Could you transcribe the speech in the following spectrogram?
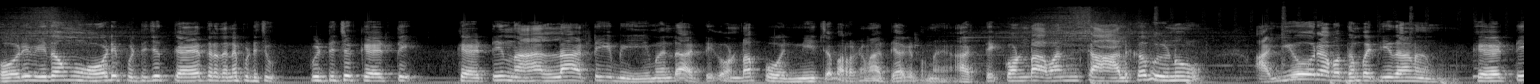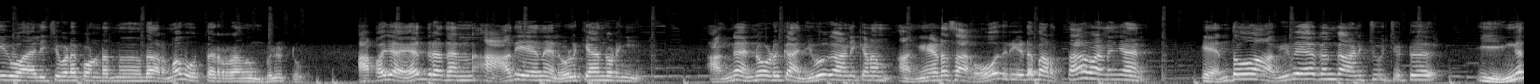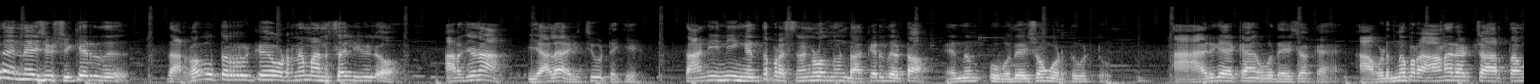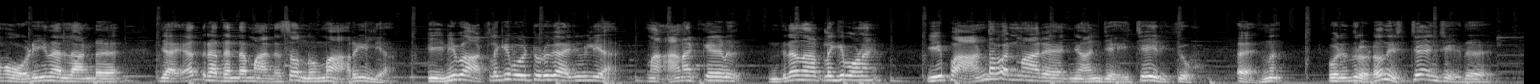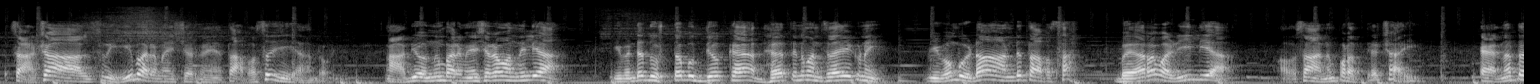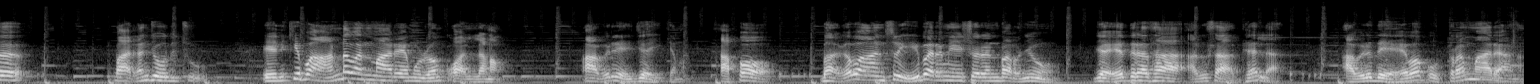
ഒരുവിധം ഓടി പിടിച്ച് ജയദ്രഥനെ പിടിച്ചു. പിടിച്ച് കെട്ടി കെട്ടി നല്ല അട്ടി ഭീമന്റെ അട്ടി കൊണ്ട പൊന്നിച്ച പറക്കണ അട്ടിയാ കിട്ടണേ അട്ടിക്കൊണ്ട് അവൻ കാൽക്ക വീണു. അയ്യോ ഒരു അബദ്ധം പറ്റിയതാണ്. കെട്ടി വലിച്ച് ഇവിടെ കൊണ്ടുവന്ന് ധർമ്മപുത്രരുടെ മുമ്പിലിട്ടു. അപ്പൊ ജയദ്രഥൻ ആദ്യയെ നിലവിളിക്കാൻ തുടങ്ങി. അങ്ങ് എന്നോട് കനിവ് കാണിക്കണം. അങ്ങയുടെ സഹോദരിയുടെ ഭർത്താവാണ് ഞാൻ. എന്തോ അവിവേകം കാണിച്ചു വെച്ചിട്ട് ഇങ്ങനെ എന്നെ ശിക്ഷിക്കരുത്. ധർമ്മപുത്രർക്ക് ഉടനെ മനസ്സലിയുമല്ലോ അർജുന ഇയാളെ അഴിച്ചു വിട്ടേക്ക്. താൻ ഇനി ഇങ്ങനത്തെ പ്രശ്നങ്ങളൊന്നും ഉണ്ടാക്കരുത് കേട്ടോ എന്നും ഉപദേശവും കൊടുത്തു വിട്ടു. ആര് കേൾക്കാൻ ഉപദേശമൊക്കെ? അവിടുന്ന് പ്രാണരക്ഷാർത്ഥം ഓടിയെന്നല്ലാണ്ട് ജയദ്രഥന്റെ മനസ്സൊന്നും മാറിയില്ല. ഇനി നാട്ടിലേക്ക് പോയിട്ടൊരു കാര്യമില്ല. നാണക്കേട്. എന്തിനാ നാട്ടിലേക്ക് പോണേ? ഈ പാണ്ഡവന്മാരെ ഞാൻ ജയിച്ചേ ഇരിക്കൂ എന്ന് ഒരു ദൃഢനിശ്ചയം ചെയ്ത് സാക്ഷാൽ ശ്രീ പരമേശ്വരനെ തപസ് ചെയ്യാൻ തുടങ്ങി. ആദ്യമൊന്നും പരമേശ്വരൻ വന്നില്ല. ഇവന്റെ ദുഷ്ടബുദ്ധിയൊക്കെ അദ്ദേഹത്തിന് മനസ്സിലായിക്കണേ. ഇവൻ വിടാണ്ട് തപസ. വേറെ വഴിയില്ല. അവസാനം പ്രത്യക്ഷമായി എന്നിട്ട് വരം ചോദിച്ചു എനിക്ക് പാണ്ഡവന്മാരെ മുഴുവൻ കൊല്ലണം. അവരെ ജയിക്കണം. അപ്പോൾ ഭഗവാൻ ശ്രീ പരമേശ്വരൻ പറഞ്ഞു ജയദ്രഥ അത് സാധ്യമല്ല. അവർ ദേവപുത്രന്മാരാണ്.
